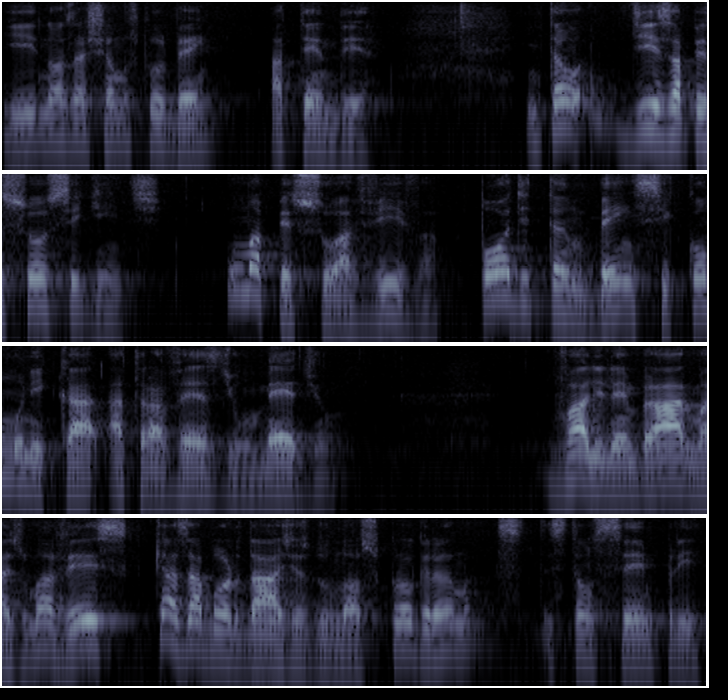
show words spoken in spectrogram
e nós achamos por bem atender. Então, diz a pessoa o seguinte: uma pessoa viva pode também se comunicar através de um médium? Vale lembrar mais uma vez que as abordagens do nosso programa estão sempre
